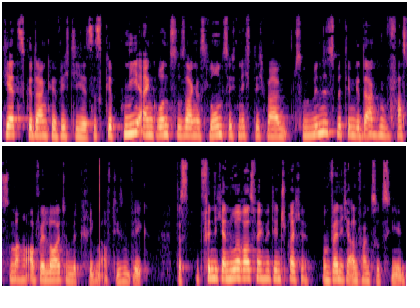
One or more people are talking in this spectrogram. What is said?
Jetzt-Gedanke wichtig ist. Es gibt nie einen Grund zu sagen, es lohnt sich nicht, dich mal zumindest mit dem Gedanken befasst zu machen, ob wir Leute mitkriegen auf diesem Weg. Das finde ich ja nur raus, wenn ich mit denen spreche und wenn ich anfange zu zielen.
